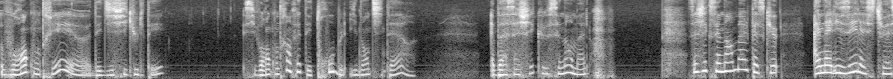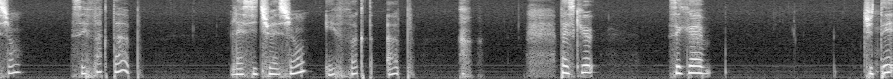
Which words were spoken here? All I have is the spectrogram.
vous rencontrez euh, des difficultés, si vous rencontrez en fait des troubles identitaires, eh ben sachez que c'est normal. sachez que c'est normal parce que analyser la situation, c'est fucked up. La situation est fucked up. parce que c'est que tu t'es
